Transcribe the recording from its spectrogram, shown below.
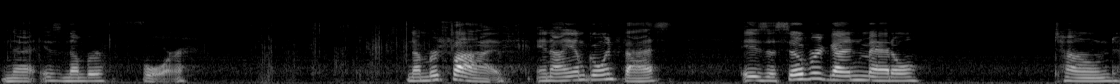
and that is number four. Number five, and I am going fast, is a silver gunmetal toned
